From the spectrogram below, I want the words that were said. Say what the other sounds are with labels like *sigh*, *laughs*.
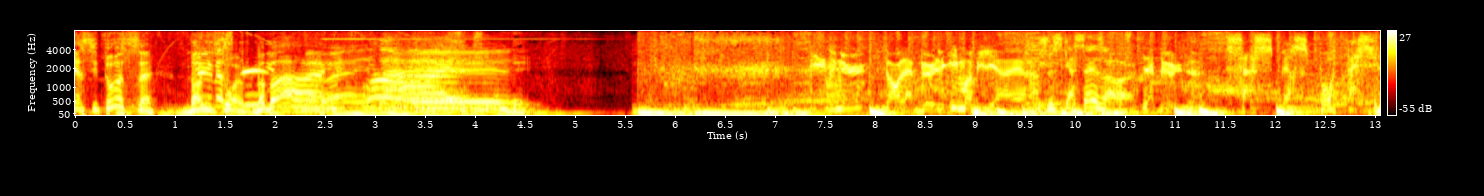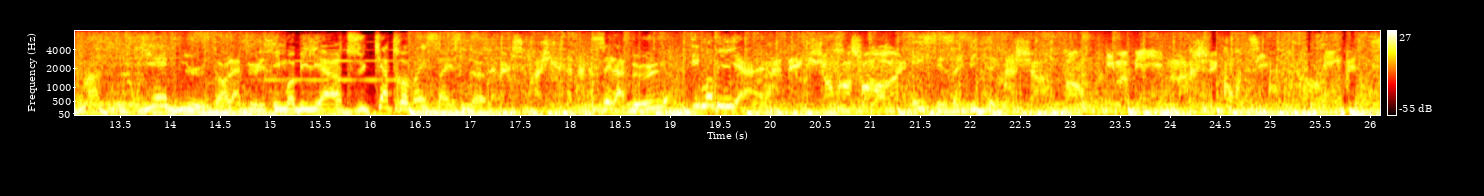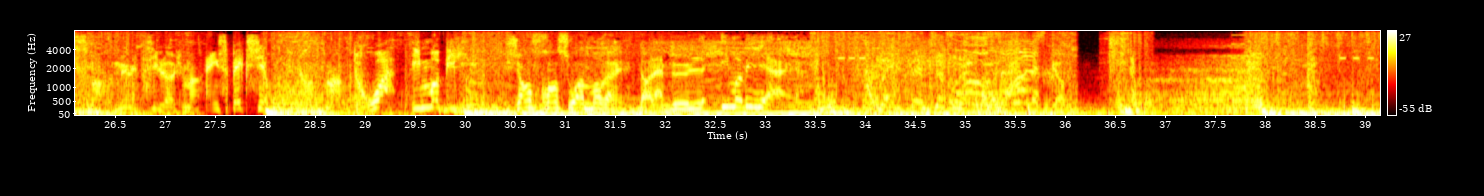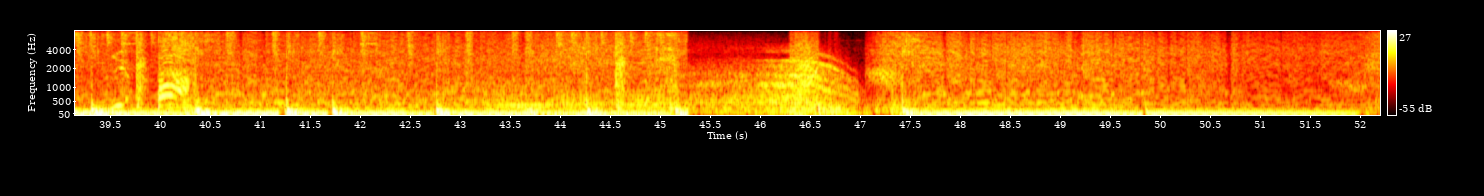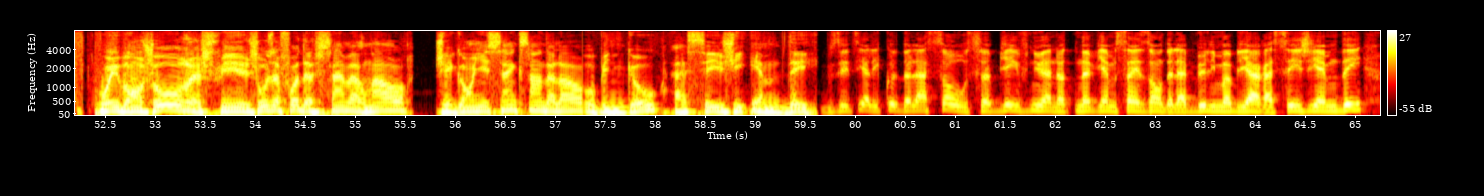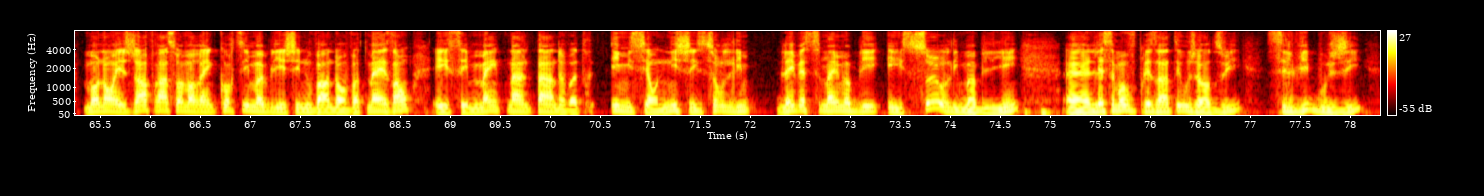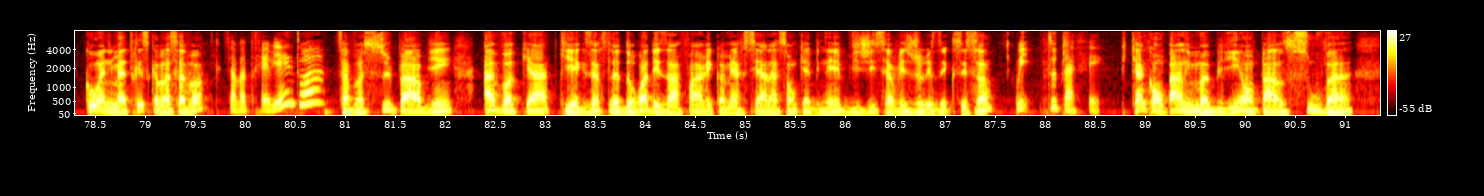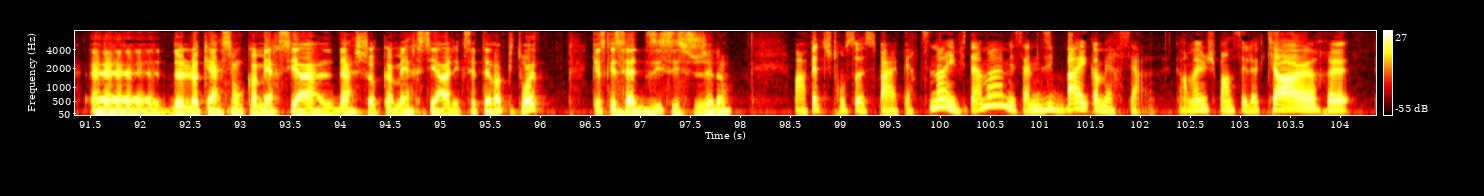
Merci tous. Bonne soirée. Bye bye. Bye. Bienvenue dans la bulle immobilière. Jusqu'à 16h. La bulle, ça se perce pas facilement. Bienvenue dans la bulle immobilière du 96.9. La bulle, c'est fragile, la bulle. C'est la bulle immobilière. Avec Jean-François Morin et ses invités. Achat, vente, immobilier, marché, courtier, multilogement, inspection, financement, droit, immobilier. Jean-François Morin dans la bulle immobilière. Let's go. Oui, bonjour. Je suis Josepha de Saint-Bernard. J'ai gagné 500 dollars au bingo à CJMD. Vous étiez à l'écoute de la sauce. Bienvenue à notre neuvième saison de la bulle immobilière à CJMD. Mon nom est Jean-François Morin, courtier immobilier chez Nous Vendons Votre Maison. Et c'est maintenant le temps de votre émission nichée sur l'investissement immobilier et sur l'immobilier. Euh, Laissez-moi vous présenter aujourd'hui Sylvie Bougie, co-animatrice. Comment ça va? Ça va très bien, toi? Ça va super bien. Avocate qui exerce le droit des affaires et commerciales à son cabinet Vigie Service Juridique, c'est ça? Oui, tout à fait. Puis quand on parle immobilier, on parle souvent euh, de location commerciale, d'achat commercial, etc. Puis toi, qu'est-ce que ça te dit, ces sujets-là? En fait, je trouve ça super pertinent, évidemment, mais ça me dit bail commercial. Quand même, je pense que c'est le cœur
